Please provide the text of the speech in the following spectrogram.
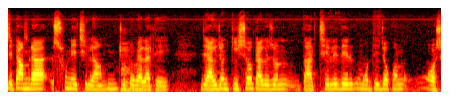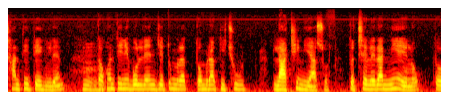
যেটা আমরা শুনেছিলাম ছোটবেলাতে যে একজন কৃষক একজন তার ছেলেদের মধ্যে যখন অশান্তি দেখলেন তখন তিনি বললেন যে তোমরা তোমরা কিছু লাঠি নিয়ে আসো। তো ছেলেরা নিয়ে এলো। তো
